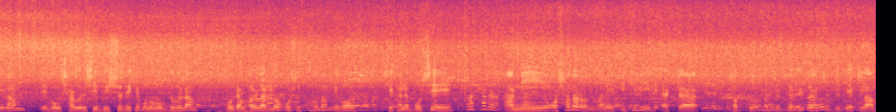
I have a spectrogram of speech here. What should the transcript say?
গেলাম এবং সাগরের সেই দৃশ্য দেখে কোনো মুগ্ধ হলাম। মনটা ভালো লাগল প্রশস্ত হলাম এবং সেখানে বসে আমি অসাধারণ মানে পৃথিবীর একটা সপ্ত আশ্চর্যের একটা আশ্চর্য দেখলাম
